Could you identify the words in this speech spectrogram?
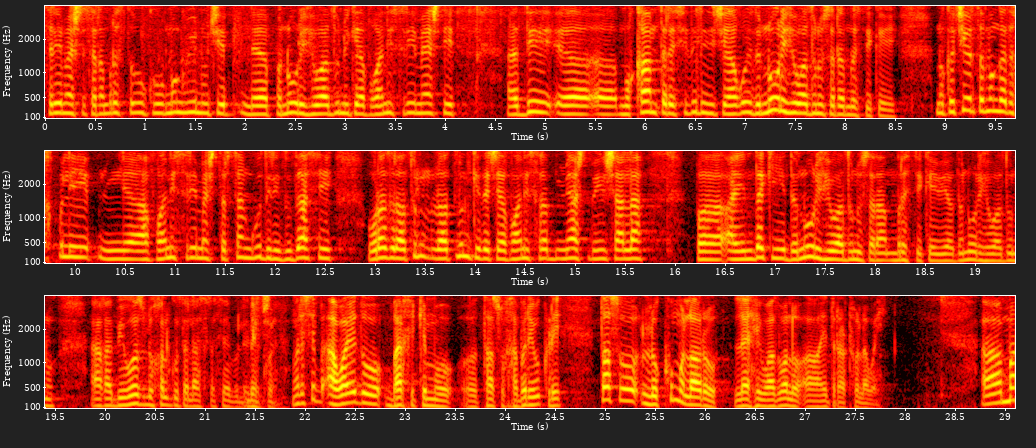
سرې میاشتې سره مرسته وکړو موږ وینو چې په نورو هیوادونو کې افغاني سرې میاشتې دې مقام ته رسیدلي دي چې هغوی د نورو هیوادونو سره مرستې کوي نو که چیرته موږ د خپلې افغاني سرې میاشت ترڅنګ ودرېدو داسې ورځ راتلون راتلونکې ده چې افغاني سره میاشت به انشاءالله په آینده کې د نور هیوادونو سره مرستې کوي او د نور هیوادونو هغه بیوزلو خلکو ته لاسرسی به لري مرسیب عوایدو برخه کې مو تاسو خبرې وکړي تاسو له کومو لارو له هېوادوالو عاید راټولوئ؟ ما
